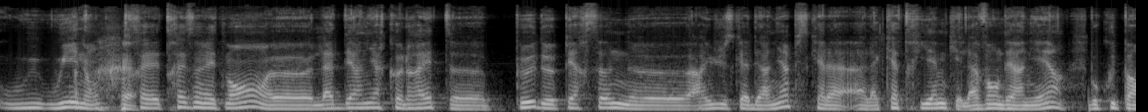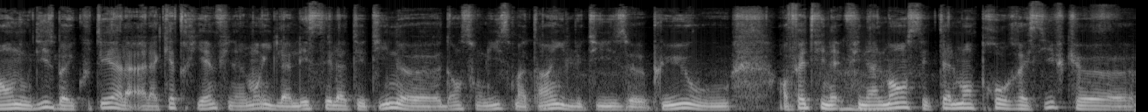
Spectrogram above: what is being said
Oui, oui et non. très, très honnêtement, euh, la dernière collerette, euh, peu de personnes euh, arrivent jusqu'à la dernière, puisqu'à la, quatrième, qui est l'avant-dernière, beaucoup de parents nous disent, bah écoutez, à la, quatrième, finalement, il a laissé la tétine euh, dans son lit ce matin, il l'utilise plus. Ou en fait, fina- finalement, c'est tellement progressif que,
